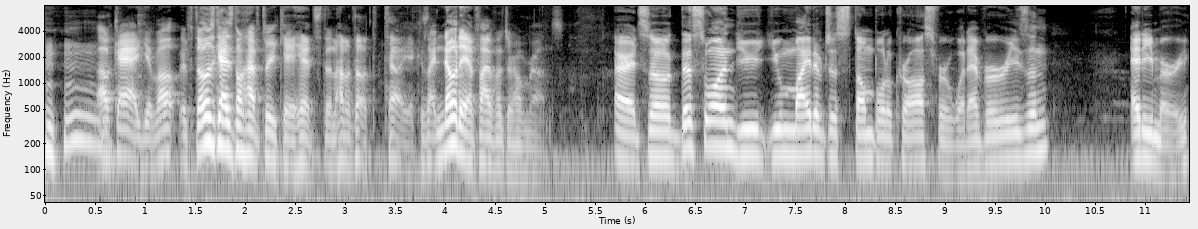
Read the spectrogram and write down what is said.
Okay, I give up. If those guys don't have 3K hits, then I don't know what to tell you because I know they have 500 home runs. All right, so this one you you might have just stumbled across for whatever reason. Eddie Murray,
